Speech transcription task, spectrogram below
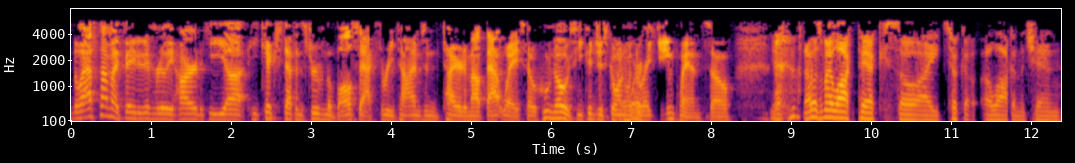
the last time I faded him really hard, he uh he kicked Stefan Struve in the ball sack three times and tired him out that way. So who knows? He could just go in with the right game plan. So Yeah, that was my lock pick, so I took a, a lock on the chin.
